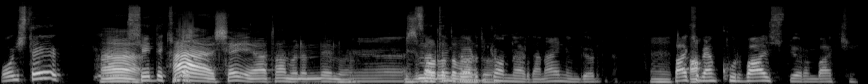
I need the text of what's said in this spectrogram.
O işte Ha. şeydekiler. Ha şey ya tamam önemli değil o. Ee, Bizim orada da vardı gördük o. onlardan. Aynen gördük. Evet. Baki A- ben kurbağa istiyorum Baki.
